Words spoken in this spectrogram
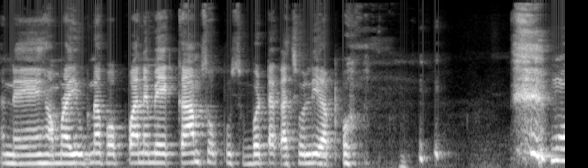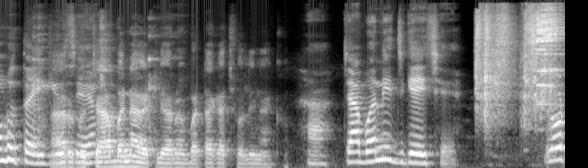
અને હમણાં યુગના પપ્પાને મેં એક કામ સોંપું છું. બટાકા છોલી આપો. મોડું થઈ ગયું છે ચા બનાવે એટલે બટાકા છોલી નાખો. હા ચા બની જ ગઈ છે. લોટ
